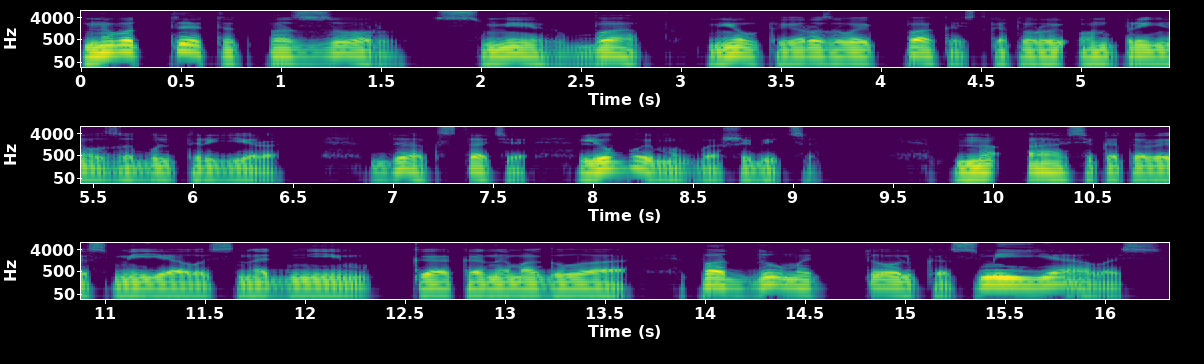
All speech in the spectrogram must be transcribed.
Но вот этот позор, смех баб, мелкая розовая пакость, которую он принял за бультерьера. Да, кстати, любой мог бы ошибиться. Но Ася, которая смеялась над ним, как она могла, подумать только, смеялась.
